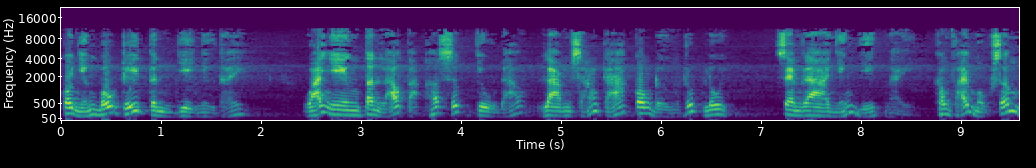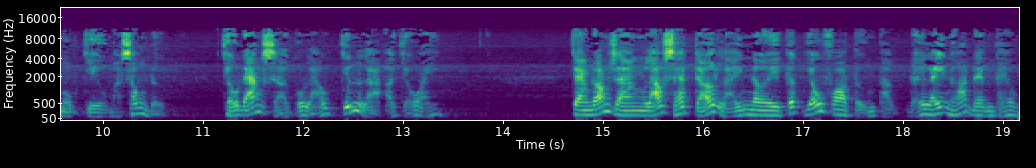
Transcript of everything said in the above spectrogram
có những bố trí tình gì như thế. Quả nhiên tên lão tặc hết sức chu đáo, làm sẵn cả con đường rút lui. Xem ra những việc này không phải một sớm một chiều mà xong được. Chỗ đáng sợ của lão chính là ở chỗ ấy. Chàng đoán rằng lão sẽ trở lại nơi cất giấu pho tượng thật để lấy nó đem theo.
